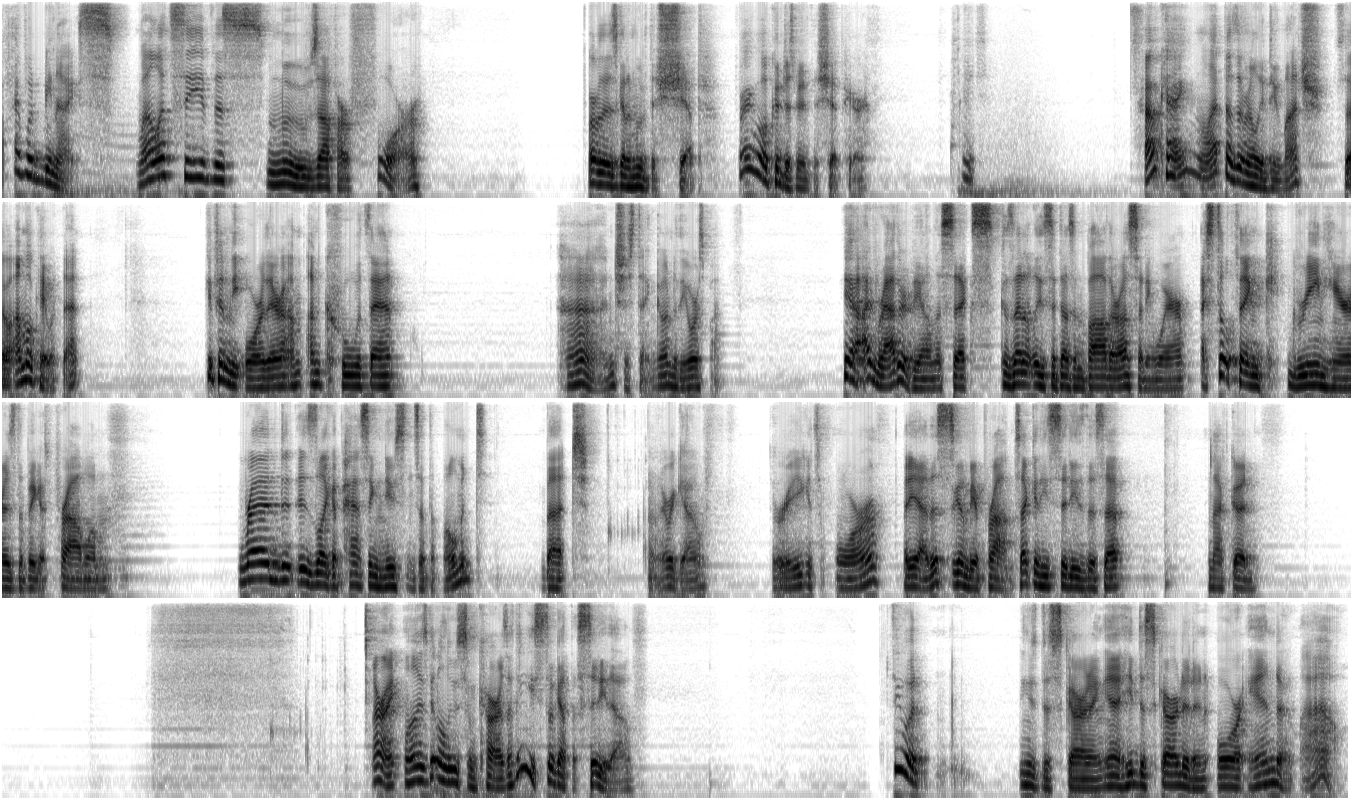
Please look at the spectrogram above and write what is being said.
Five would be nice. Well, let's see if this moves off our four. Or if it's going to move the ship. Very well could just move the ship here. Okay, well that doesn't really do much. So I'm okay with that. Give him the ore there. I'm, I'm cool with that. Ah, interesting. Going to the ore spot. Yeah, I'd rather be on the six, because then at least it doesn't bother us anywhere. I still think green here is the biggest problem. Red is like a passing nuisance at the moment, but oh, there we go. Three gets four. But yeah, this is going to be a problem. Second he cities this up, not good. All right, well, he's going to lose some cars. I think he's still got the city, though. Let's see what he's discarding. Yeah, he discarded an ore and a... Wow.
